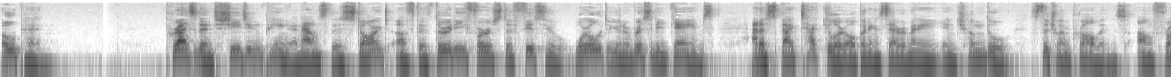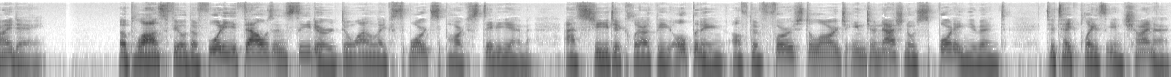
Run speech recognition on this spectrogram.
open. President Xi Jinping announced the start of the 31st FISU World University Games at a spectacular opening ceremony in Chengdu, Sichuan Province, on Friday. Applause filled the 40,000-seater Dong'an Lake Sports Park Stadium as Xi declared the opening of the first large international sporting event to take place in China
